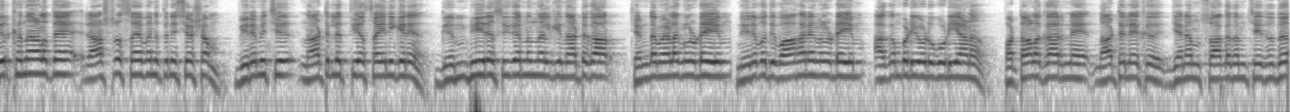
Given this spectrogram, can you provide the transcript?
ദീർഘനാളത്തെ രാഷ്ട്ര സേവനത്തിന് ശേഷം വിരമിച്ച് നാട്ടിലെത്തിയ സൈനികന് ഗംഭീര സ്വീകരണം നൽകി നാട്ടുകാർ ചെണ്ടമേളങ്ങളുടെയും നിരവധി വാഹനങ്ങളുടെയും അകമ്പടിയോടുകൂടിയാണ് പട്ടാളക്കാരനെ നാട്ടിലേക്ക് ജനം സ്വാഗതം ചെയ്തത്.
